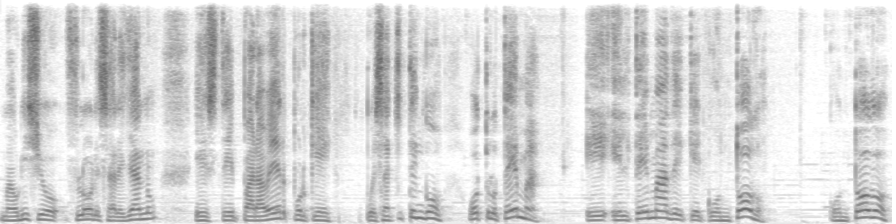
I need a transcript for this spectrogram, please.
Mauricio Flores Arellano, este, para ver, porque pues aquí tengo otro tema, el tema de que con todo, con todo,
